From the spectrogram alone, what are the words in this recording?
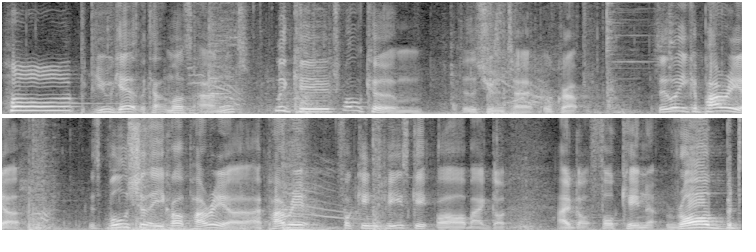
Hope you get the cat mods and Linkage. Welcome to the shooting tech. Oh, crap. See, look, you can parry her. It's bullshit that you can't parry her. I parry it fucking Peacekeeper. Oh, my God. I got fucking robbed.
